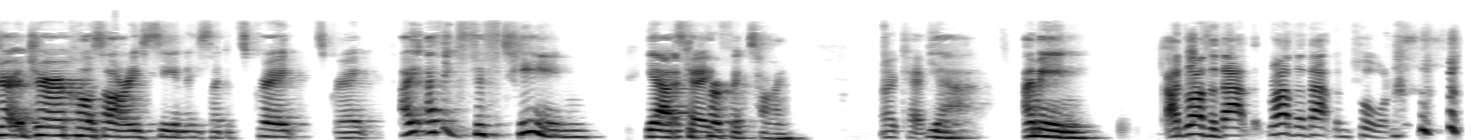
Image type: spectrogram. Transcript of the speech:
Jer- Jericho's already seen it. He's like, it's great. It's great. I, I think 15, yeah, it's Okay. the perfect time. Okay. Yeah. I mean, I'd rather that rather that than porn.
